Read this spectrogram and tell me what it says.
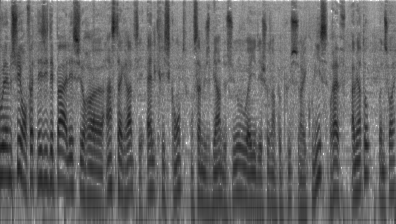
Voulez suivre, en fait, n'hésitez pas à aller sur euh, Instagram, c'est Elle Chris Comte. On s'amuse bien dessus, vous voyez des choses un peu plus dans les coulisses. Bref, à bientôt, bonne soirée.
